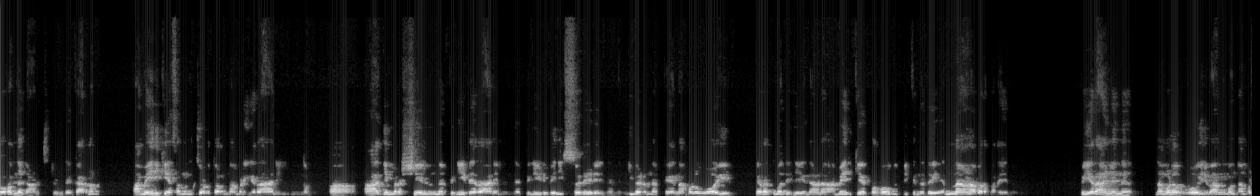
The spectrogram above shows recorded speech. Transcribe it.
തുറന്ന് കാണിച്ചിട്ടുണ്ട്. കാരണം അമേരിക്കയെ സംബന്ധിച്ചിടത്തോളം നമ്മൾ ഇറാനിൽ നിന്നും ആദ്യം റഷ്യയിൽ നിന്ന് പിന്നീട് ഇറാനിൽ നിന്ന് പിന്നീട് വെനിസ്വലയിൽ നിന്ന് ഇവിടെ നിന്നൊക്കെ നമ്മൾ ഓയിൽ ഇറക്കുമതി ചെയ്യുന്നതാണ് അമേരിക്കയെ പ്രകോപിപ്പിക്കുന്നത് എന്നാണ് അവർ പറയുന്നത്. ഇപ്പൊ ഇറാനിൽ നിന്ന് നമ്മൾ ഓയിൽ വാങ്ങുമ്പോൾ നമ്മൾ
